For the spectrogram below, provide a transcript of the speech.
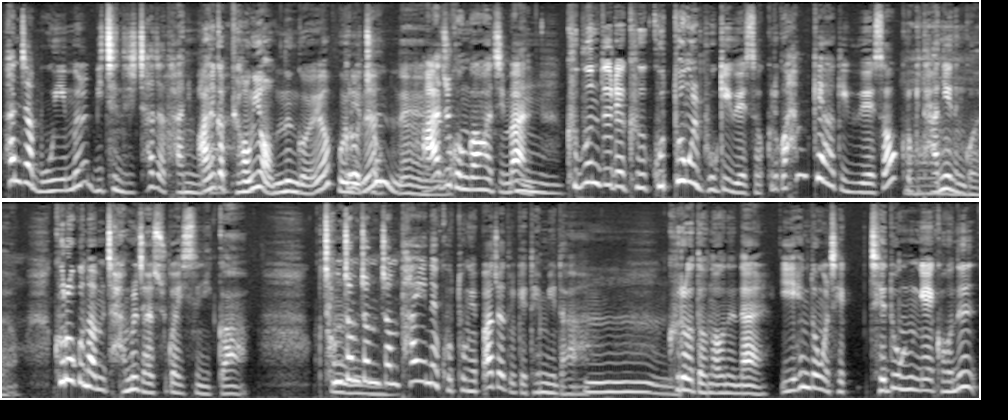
환자 모임을 미친 듯이 찾아다닙니다. 아, 그러니까 병이 없는 거예요, 본인은? 그렇죠. 네. 아주 건강하지만 음. 그분들의 그 고통을 보기 위해서 그리고 함께 하기 위해서 그렇게 아. 다니는 거예요. 그러고 나면 잠을 잘 수가 있으니까. 점점 음. 점점 타인의 고통에 빠져들게 됩니다. 음. 그러던 어느 날 이 행동을 제, 제동에 거는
